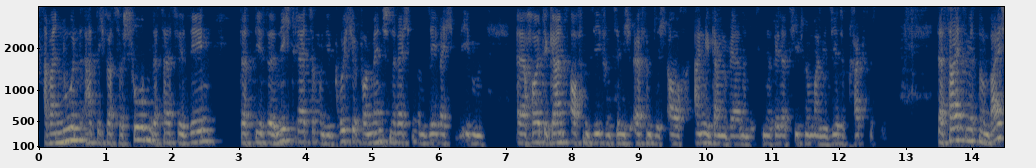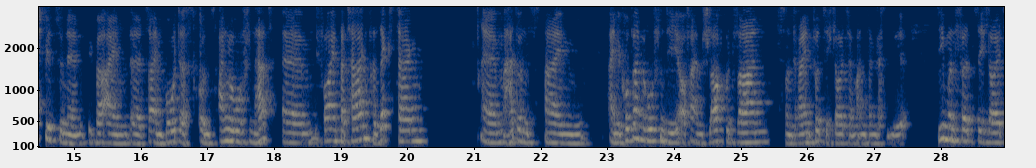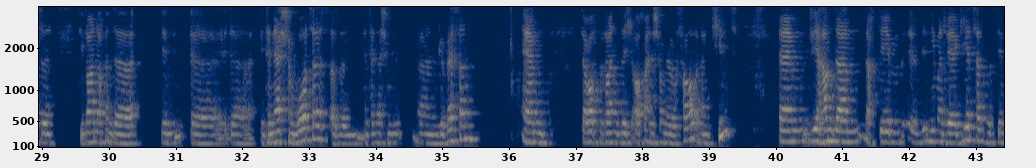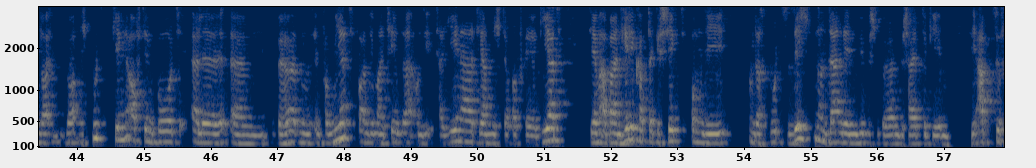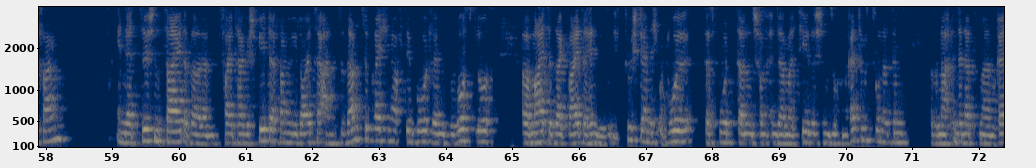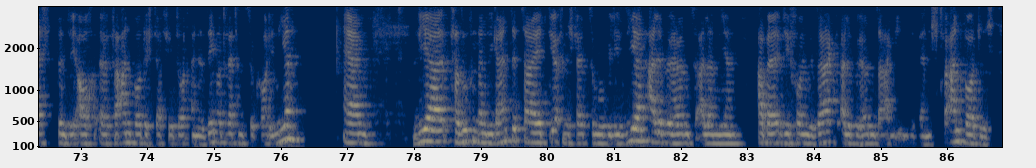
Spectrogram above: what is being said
Aber nun hat sich was verschoben. Das heißt, wir sehen, dass diese Nichtrettung und die Brüche von Menschenrechten und Seerechten eben äh, heute ganz offensiv und ziemlich öffentlich auch angegangen werden und es eine relativ normalisierte Praxis ist. Das heißt, um jetzt nur ein Beispiel zu nennen, über ein, äh, zu einem Boot, das uns angerufen hat, ähm, vor ein paar Tagen, vor sechs Tagen, ähm, hat uns ein, eine Gruppe angerufen, die auf einem Schlauchboot waren. Das waren 43 Leute, am Anfang dachten wir 47 Leute. Die waren noch in der, in, äh, der International Waters, also in internationalen Gewässern. Ähm, Darauf befanden sich auch eine schwangere Frau und ein Kind. Ähm, wir haben dann, nachdem niemand reagiert hat und es den Leuten überhaupt nicht gut ging auf dem Boot, alle ähm, Behörden informiert, vor allem die Malteser und die Italiener. Die haben nicht darauf reagiert. Die haben aber einen Helikopter geschickt, um, die, um das Boot zu sichten und dann den libyschen Behörden Bescheid zu geben, sie abzufangen. In der Zwischenzeit, also dann zwei Tage später, fangen die Leute an zusammenzubrechen auf dem Boot, werden bewusstlos aber Malta sagt weiterhin, sie sind nicht zuständig, obwohl das Boot dann schon in der maltesischen Such- und Rettungszone sind. Also nach internationalem Recht sind sie auch äh, verantwortlich dafür, dort eine Seenotrettung zu koordinieren. Ähm, wir versuchen dann die ganze Zeit, die Öffentlichkeit zu mobilisieren, alle Behörden zu alarmieren. Aber wie vorhin gesagt, alle Behörden sagen ihnen, sie wären nicht verantwortlich.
